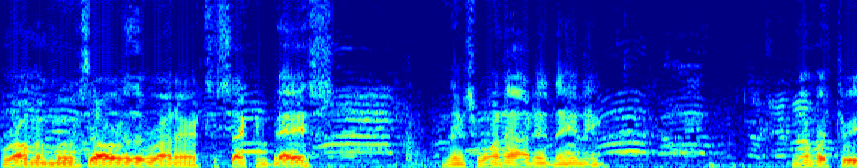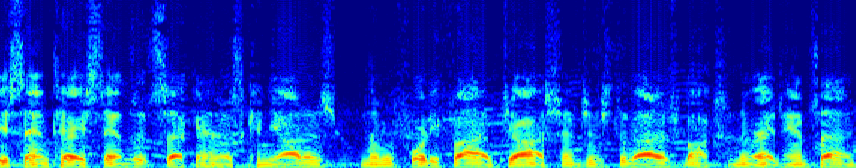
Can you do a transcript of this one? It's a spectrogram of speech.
Roman moves over the runner to second base, and there's one out in the inning. Number three, Sam Terry stands at second as Cañada's number 45, Josh, enters the batter's box from the right hand side.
